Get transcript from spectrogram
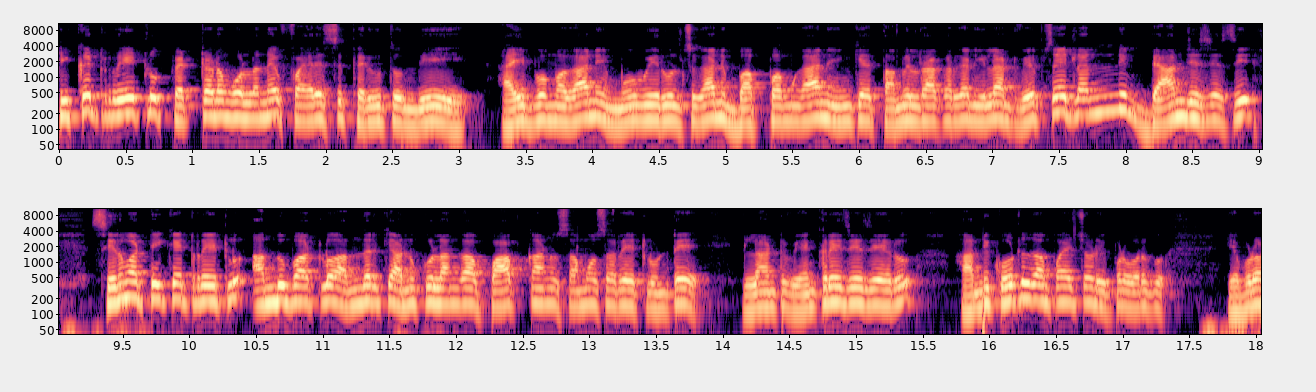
టికెట్ రేట్లు పెట్టడం వల్లనే పైరసీ పెరుగుతుంది. ఐబొమ్మ కానీ మూవీ రూల్స్ కానీ బప్పం కానీ ఇంకే తమిళ రాకర్ కానీ ఇలాంటి వెబ్సైట్లు అన్నీ బ్యాన్ చేసేసి సినిమా టికెట్ రేట్లు అందుబాటులో అందరికీ అనుకూలంగా పాప్కార్న్ సమోసా రేట్లు ఉంటే ఇలాంటివి ఎంకరేజ్ చేయరు అన్ని కోట్లు సంపాదించాడు ఇప్పటి వరకు ఎప్పుడో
